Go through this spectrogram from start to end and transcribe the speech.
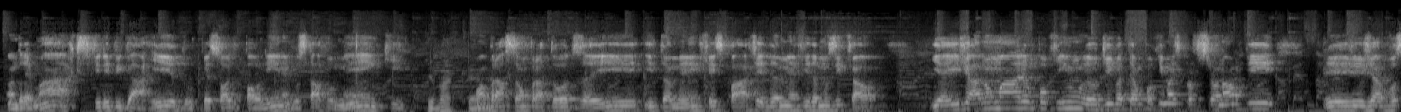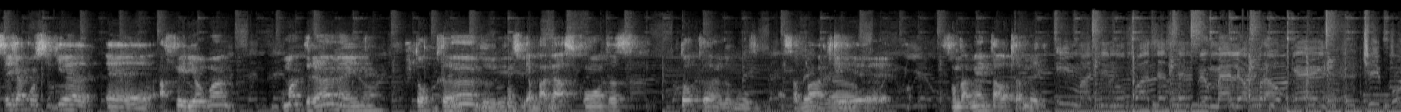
André Marques, Felipe Garrido, pessoal de Paulínia, Gustavo Menck. Que bacana. Um abração para todos aí e também fez parte aí da minha vida musical. E aí já numa área um pouquinho, eu digo até um pouquinho mais profissional, que já, você já conseguia é, aferir alguma, alguma grana aí, né? Tocando, e conseguia pagar as contas tocando mesmo. Essa Legal. parte é fundamental também. Tipo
